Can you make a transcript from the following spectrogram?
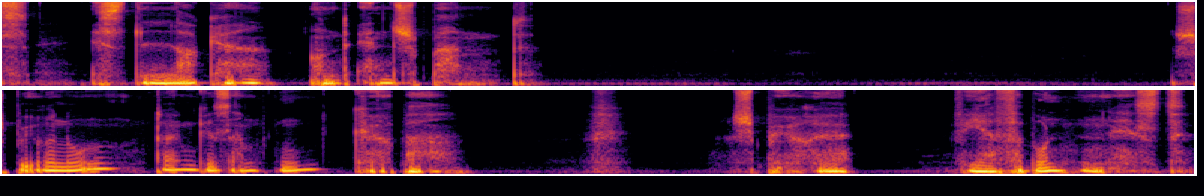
Alles ist locker und entspannt. Spüre nun deinen gesamten Körper. Spüre, wie er verbunden ist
